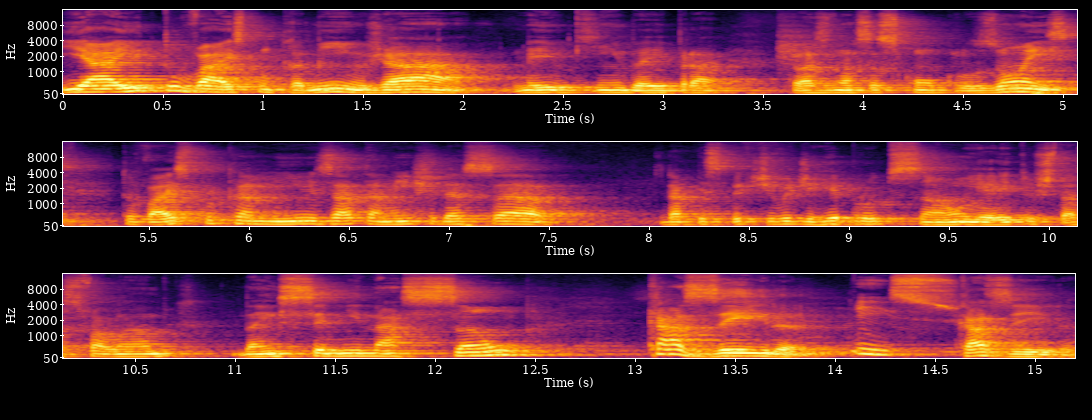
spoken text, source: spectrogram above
E aí tu vais para um caminho, já meio que indo aí para as nossas conclusões, tu vais para o caminho exatamente dessa da perspectiva de reprodução, e aí tu estás falando da inseminação caseira, Isso. caseira.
